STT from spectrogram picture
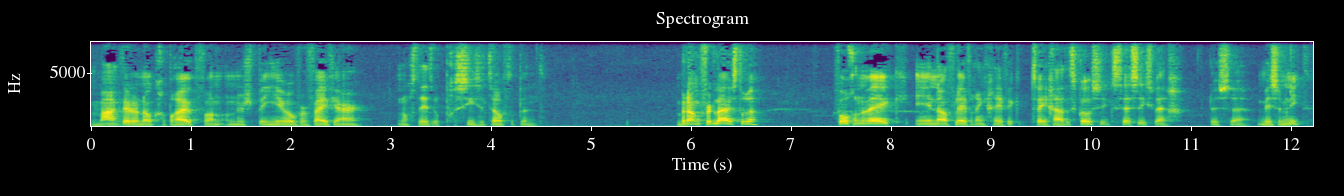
maak er dan ook gebruik van. Anders ben je hier over vijf jaar nog steeds op precies hetzelfde punt. Bedankt voor het luisteren. Volgende week in de aflevering geef ik twee gratis coaching sessies weg. Dus uh, mis hem niet.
